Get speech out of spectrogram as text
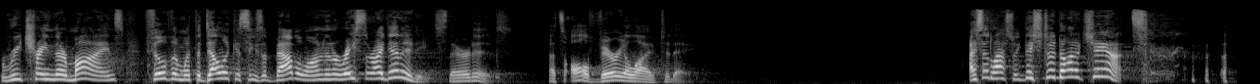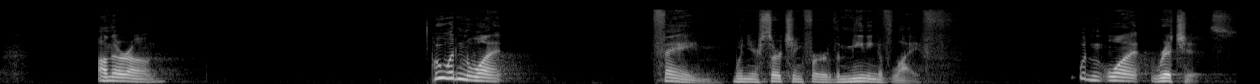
Retrain their minds, fill them with the delicacies of Babylon, and erase their identities. There it is. That's all very alive today. I said last week, they stood not a chance. on their own. Who wouldn't want fame when you're searching for the meaning of life? Wouldn't want riches?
